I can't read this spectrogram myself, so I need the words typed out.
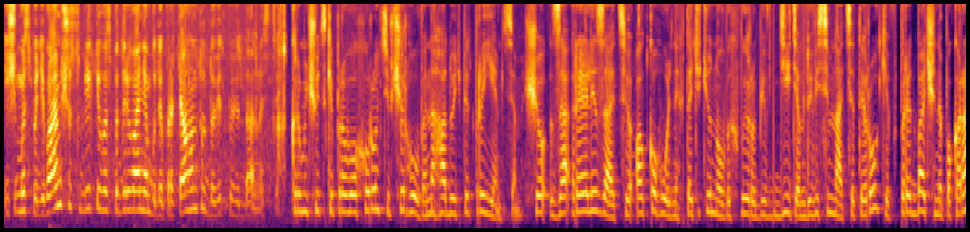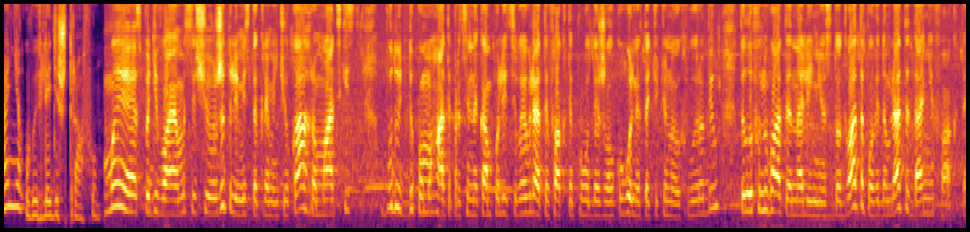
І ми сподіваємося, що суб'єктів господарювання буде притягнуто до відповідальності. Кременчуцькі правоохоронці вчергове нагадують підприємцям, що за реалізацію алкогольних та тютюнових виробів дітям до 18 років передбачене покарання у вигляді штрафу. Ми сподіваємося, що жителі міста Кременчука, громадськість будуть допомагати працівникам поліції виявляти факти продажу алкогольних та тютюнових виробів, телефонувати на лінію 102 та повідомляти дані факти.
